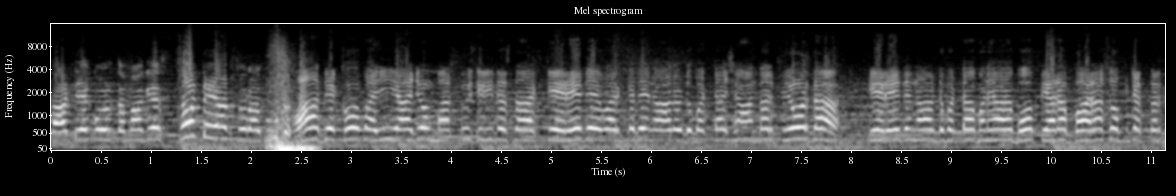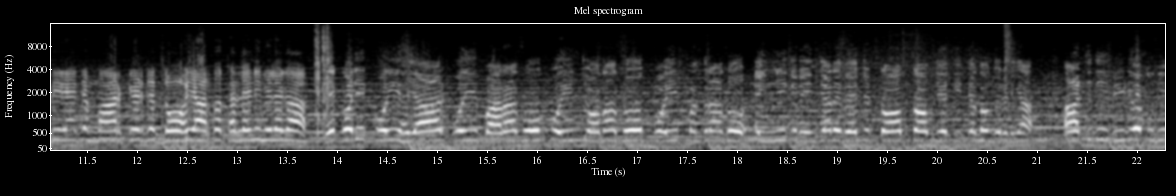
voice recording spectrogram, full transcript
ਸਾਡੇ ਕੋਲ ਦਵਾਂਗੇ 850 ਦਾ ਸੂਟ। ਆ ਦੇਖੋ ਭਾਜੀ ਆ ਜੋ ਮਾਤੂ ਸ਼੍ਰੀ ਦਸਤਾਰ ਘੇਰੇ ਦੇ ਵਰਕ ਦੇ ਨਾਲ ਦੁਪੱਟਾ ਸ਼ਾਨਦਾਰ ਪਿਓਰ ਦਾ। ਘੇਰੇ ਦੇ ਨਾਲ ਦੁਪੱਟਾ ਬਣਿਆ ਹੋਇਆ ਬਹੁਤ ਪਿਆਰਾ 1275 ਦੀ ਰੇਂਜ ਮਾਰਕੀਟ 'ਚ 2000 ਤੋਂ ਥੱਲੇ ਨਹੀਂ ਮਿਲੇਗਾ। ਦੇਖੋ ਜੀ ਕੋਈ 1000 ਕੋਈ 1200 ਕੋਈ 1400 ਕੋਈ 1500 ਇੰਨੀ ਕੁ ਰੇਂਜਾਂ ਦੇ ਵਿੱਚ ਟੌਪ ਟੌਪ ਦੀਆਂ ਚੀਜ਼ਾਂ ਤੁਹਾਨੂੰ ਦੇਣੀਆਂ। ਅੱਜ ਦੀ ਵੀਡੀਓ ਤੁਸੀਂ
